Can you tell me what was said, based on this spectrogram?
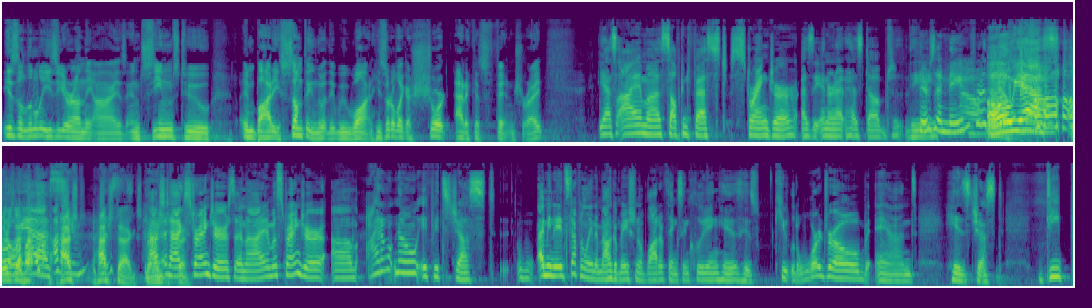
is a little easier on the eyes and seems to embody something that we want. He's sort of like a short Atticus Finch, right? Yes, I am a self-confessed stranger, as the internet has dubbed the. There's a name for that. Oh yes, There's oh a ha- yes. hash- hashtag strange- Hashtag strangers, and I am a stranger. Um, I don't know if it's just. I mean, it's definitely an amalgamation of a lot of things, including his his cute little wardrobe and his just deep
